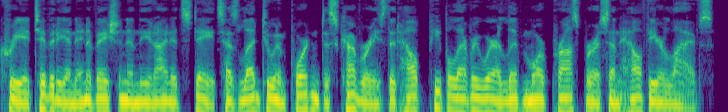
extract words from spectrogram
creativity and innovation in the United States has led to important discoveries that help people everywhere live more prosperous and healthier lives.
